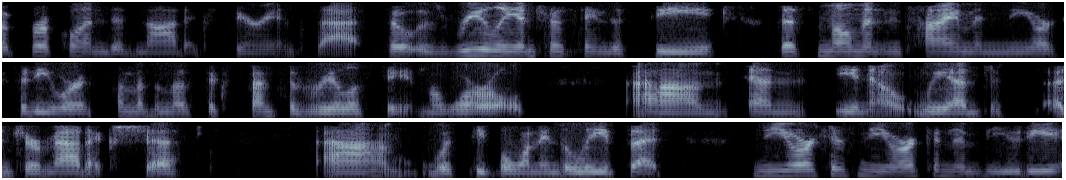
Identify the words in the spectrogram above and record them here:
but Brooklyn did not experience that. So it was really interesting to see this moment in time in New York City where it's some of the most expensive real estate in the world. Um, and, you know, we had just a dramatic shift um, with people wanting to leave. But New York is New York, and the beauty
